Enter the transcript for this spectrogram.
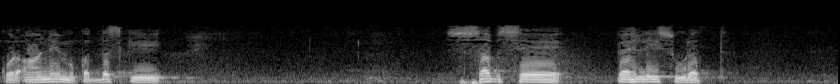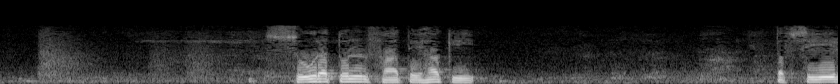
قرآن مقدس کی سب سے پہلی صورت سورت الفاتحہ کی تفسیر،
